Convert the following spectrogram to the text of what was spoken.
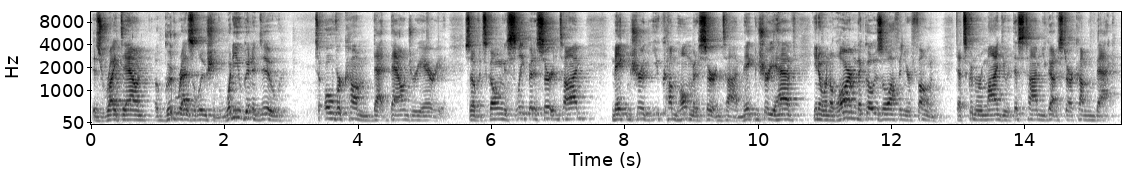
is write down a good resolution. What are you going to do to overcome that boundary area? So if it's going to sleep at a certain time, making sure that you come home at a certain time, making sure you have, you know, an alarm that goes off in your phone that's going to remind you at this time you got to start coming back.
